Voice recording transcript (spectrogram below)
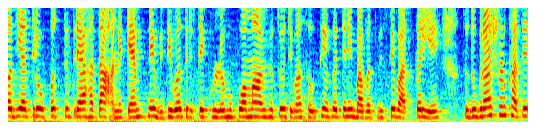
પદયાત્રીઓ ઉપસ્થિત રહ્યા હતા અને કેમ્પને વિધિવત રીતે ખુલ્લો મૂકવામાં આવ્યો હતો. જેમાં સૌથી અગત્યની બાબત વિશે વાત કરીએ તો દુગ્રાસણ ખાતે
